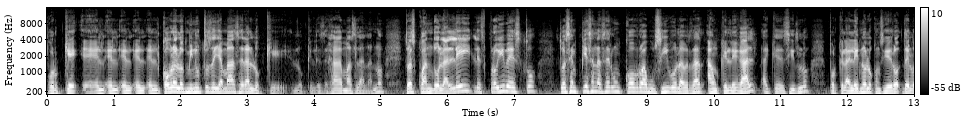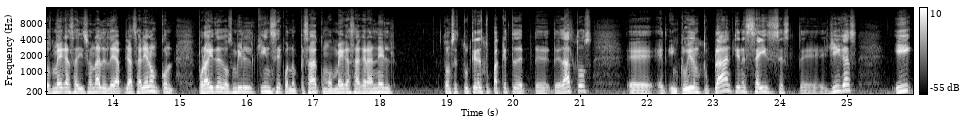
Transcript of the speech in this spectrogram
porque el, el, cobro de los minutos de llamadas era lo que, lo que les dejaba más lana, ¿no? Entonces, cuando la ley les prohíbe esto, entonces empiezan a hacer un cobro abusivo, la verdad, aunque legal, hay que decirlo, porque la ley no lo consideró, de los megas adicionales, ya, salieron con, por ahí de 2015, cuando empezaba como megas a granel. Entonces, tú tienes tu paquete de, datos, eh, incluido en tu plan, tienes 6 este, gigas, y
